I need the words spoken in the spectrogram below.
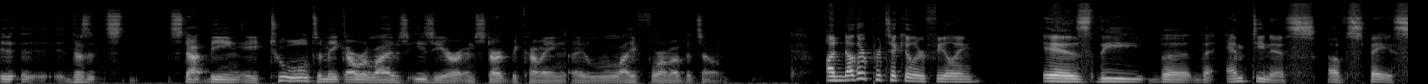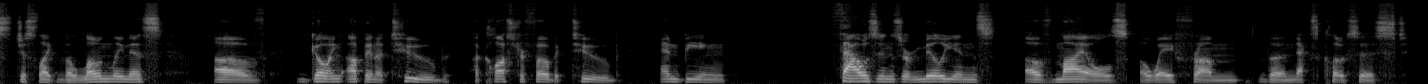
i i does it stop being a tool to make our lives easier and start becoming a life form of its own? Another particular feeling is the the the emptiness of space, just like the loneliness of going up in a tube, a claustrophobic tube, and being thousands or millions of miles away from the next closest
